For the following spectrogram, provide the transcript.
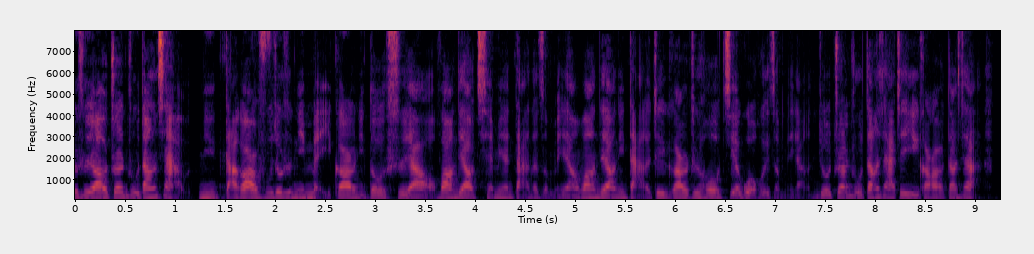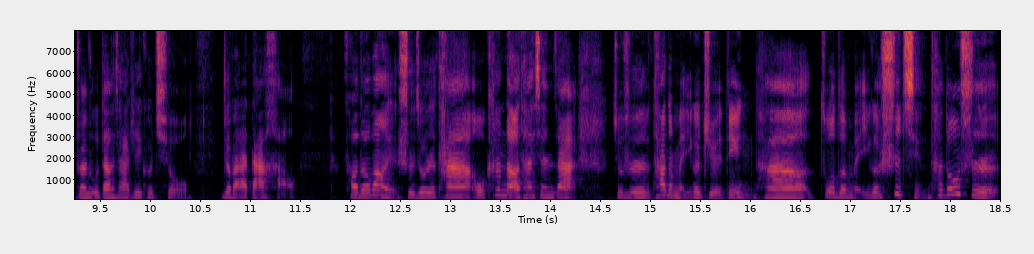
就是要专注当下。你打高尔夫，就是你每一杆你都是要忘掉前面打的怎么样，忘掉你打了这个杆之后结果会怎么样，你就专注当下这一杆，当下专注当下这颗球，你就把它打好。曹德旺也是，就是他，我看到他现在就是他的每一个决定，他做的每一个事情，他都是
